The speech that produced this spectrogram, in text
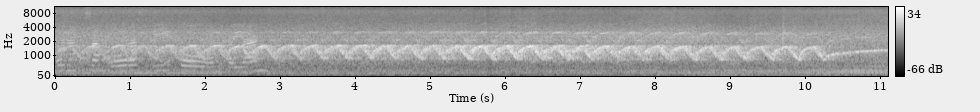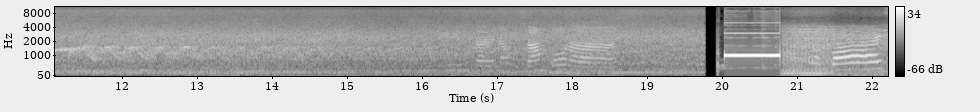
ako ng isang oras dito. Ano ba yan? Maghihintay ng isang oras. Guys.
